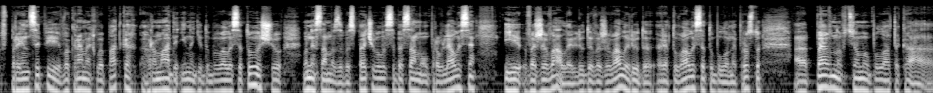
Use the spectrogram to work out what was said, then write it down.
в принципі в окремих випадках громади іноді добивалися того, що вони самозабезпечували себе, самоуправлялися і виживали. Люди виживали, люди рятувалися. То було непросто. А, Певно, в цьому була така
